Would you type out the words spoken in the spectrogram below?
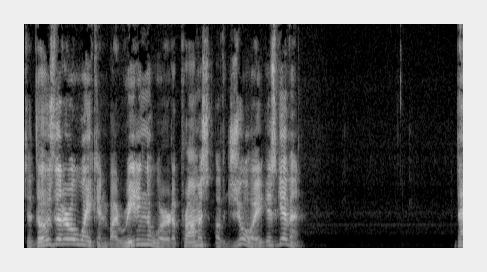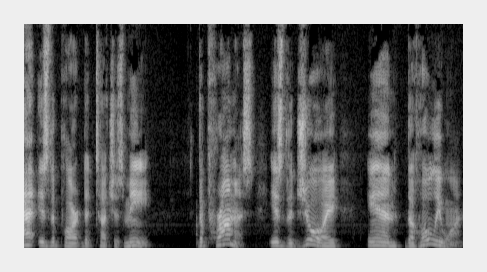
to those that are awakened by reading the word, a promise of joy is given. That is the part that touches me. The promise is the joy in the Holy One.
